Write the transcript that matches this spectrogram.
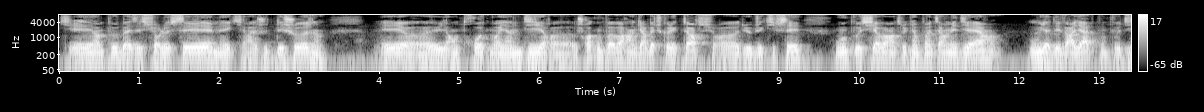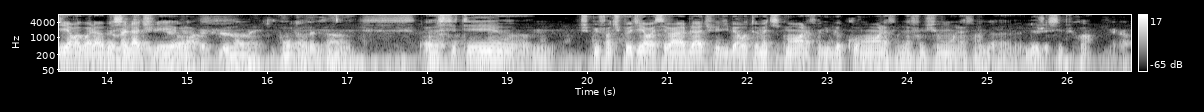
qui est un peu basé sur le C, mais qui rajoute des choses. Et euh, il y a entre autres moyen de dire, euh, je crois qu'on peut avoir un garbage collector sur du Objective C, ou on peut aussi avoir un truc un peu intermédiaire où il y a des variables qu'on peut dire, voilà, bah, celle-là tu les, Je me voilà. rappelle plus le nom, mais qui compte en fait ça. Euh, C'était, euh, je sais plus, enfin tu peux dire, ouais, ces variables-là, tu les libères automatiquement à la fin du bloc courant, à la fin de la fonction, à la fin de, de je sais plus quoi. D'accord.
